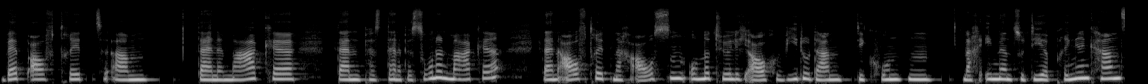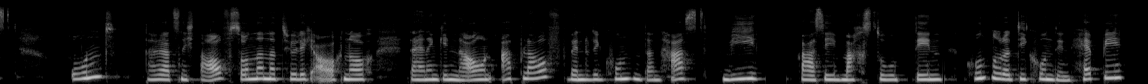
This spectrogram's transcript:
Webauftritt, ähm, deine Marke, dein, deine Personenmarke, dein Auftritt nach außen und natürlich auch, wie du dann die Kunden nach innen zu dir bringen kannst. Und da hört es nicht auf, sondern natürlich auch noch deinen genauen Ablauf, wenn du den Kunden dann hast. Wie quasi machst du den Kunden oder die Kundin happy?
